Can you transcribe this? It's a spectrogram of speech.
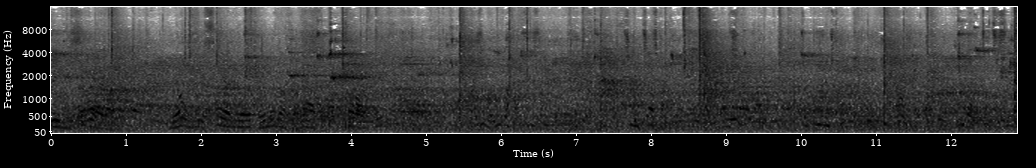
所以你习惯然后我们四万多投中的好大，不好投的少。但是我一个好处是什么？进战场的东西，就不用传，这只是一个。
